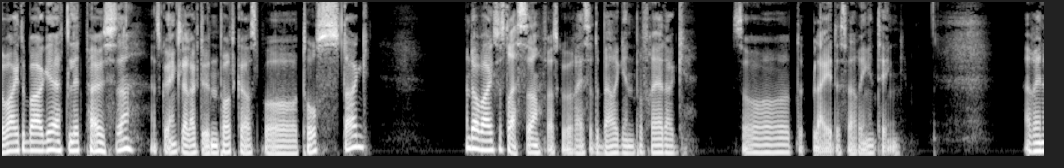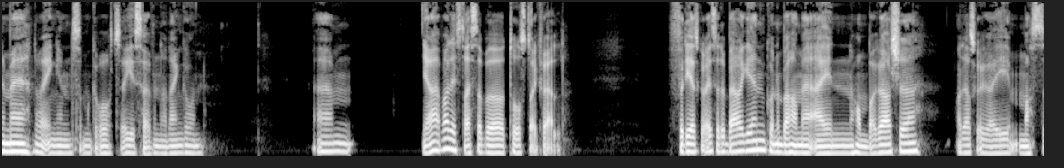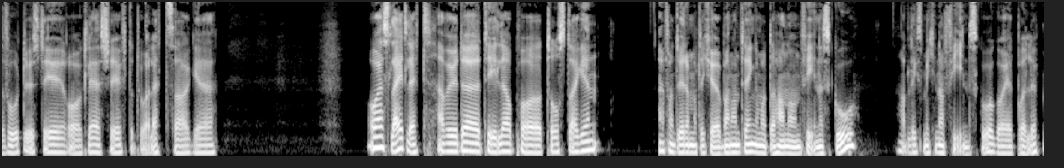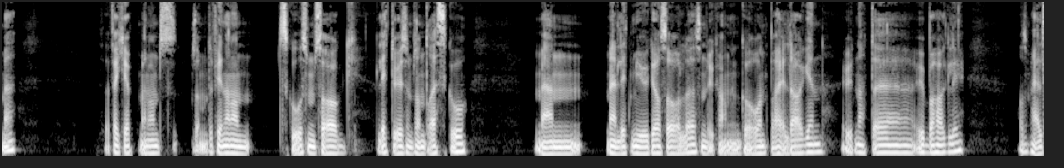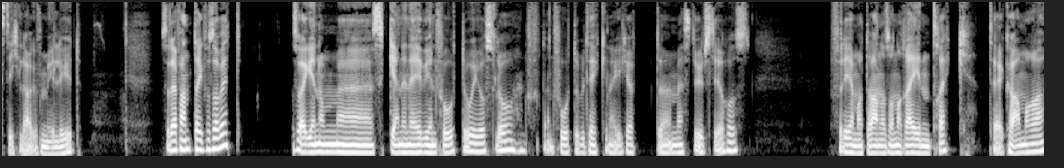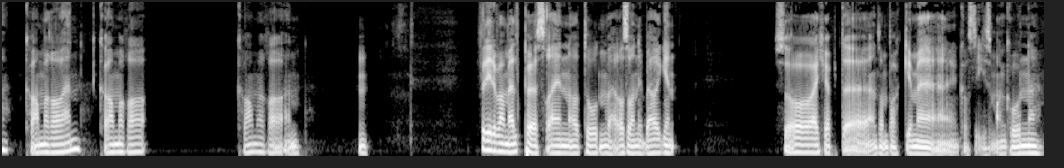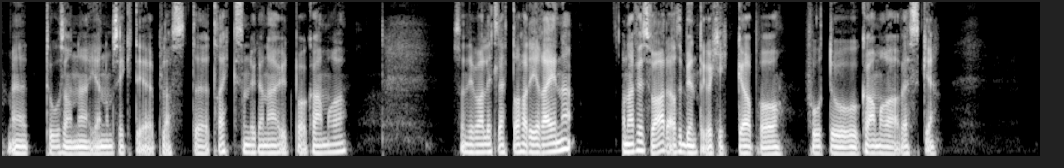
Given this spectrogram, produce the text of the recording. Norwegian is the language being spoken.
Da var jeg tilbake etter litt pause. Jeg skulle egentlig ha lagt ut en podkast på torsdag, men da var jeg så stressa, for jeg skulle reise til Bergen på fredag, så det ble dessverre ingenting. Jeg regner med det var ingen som gråt seg i søvn av den grunn. Um, ja, jeg var litt stressa på torsdag kveld. Fordi jeg skulle reise til Bergen, kunne bare ha med én håndbagasje, og der skal jeg ha i masse fotoutstyr og klesskift og toalettsage. Og jeg sleit litt. Jeg var ute tidligere på torsdagen. Jeg fant ut at jeg måtte kjøpe noen ting, jeg måtte ha noen fine sko. Jeg hadde liksom ikke noen finsko å gå i et bryllup med. Så jeg fikk kjøpt meg noen Så jeg måtte finne noen sko som så litt ut som sånn dressko, men med en litt mjukere såle som du kan gå rundt på hele dagen uten at det er ubehagelig og som helst ikke lager for mye lyd. Så det fant jeg for så vidt. Så var jeg innom uh, Scandinavian Photo i Oslo, den fotobutikken jeg kjøpte uh, mest utstyr hos, fordi jeg måtte ha noe sånn reintrekk til kamera, kameraen, kamera, kameraen hm. Fordi det var meldt pøsregn og tordenvær og sånn i Bergen. Så jeg kjøpte en sånn pakke med, koster ikke så mange kroner, med to sånne gjennomsiktige plasttrekk som du kan ha ut på kamera. Så de var litt lettere å ha de regnet. Og når jeg først var der, så begynte jeg å kikke på fotokameraveske.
